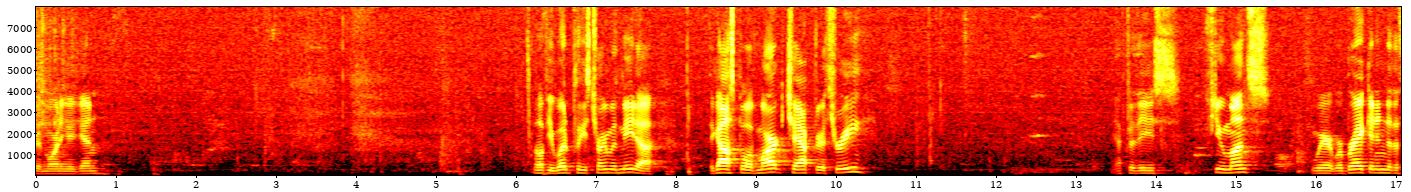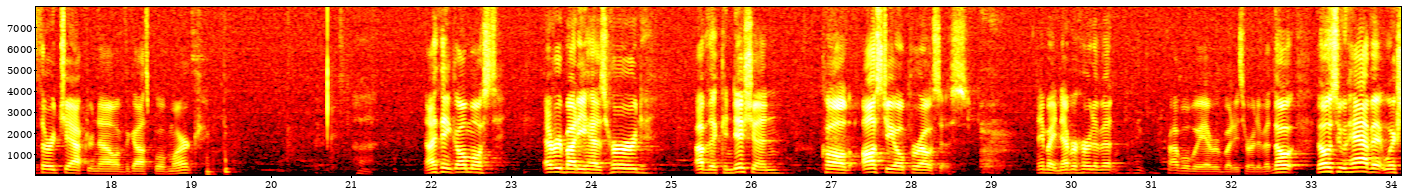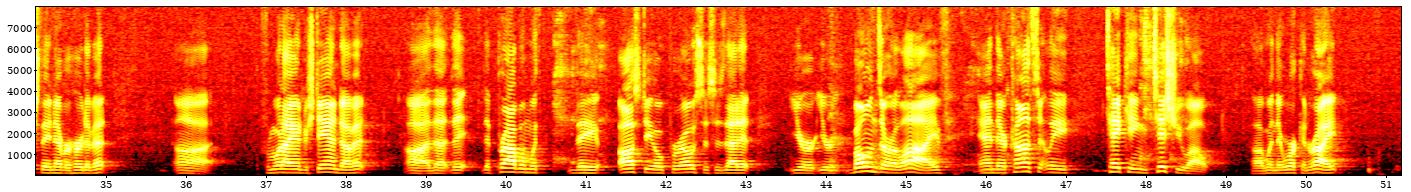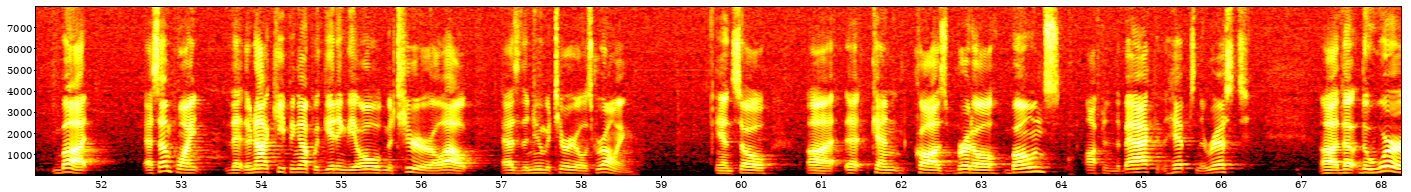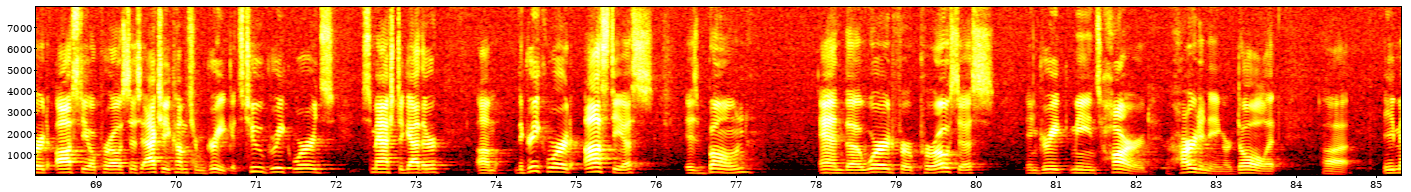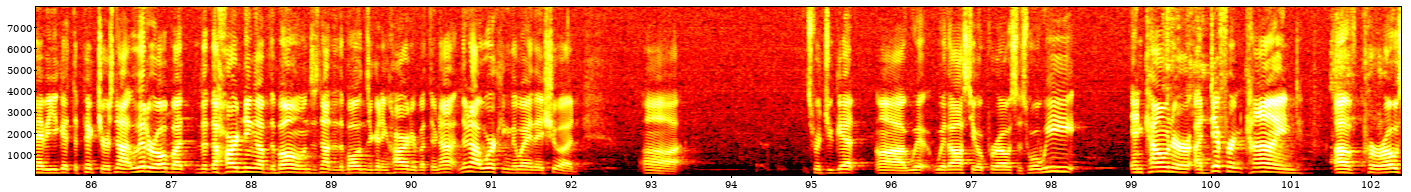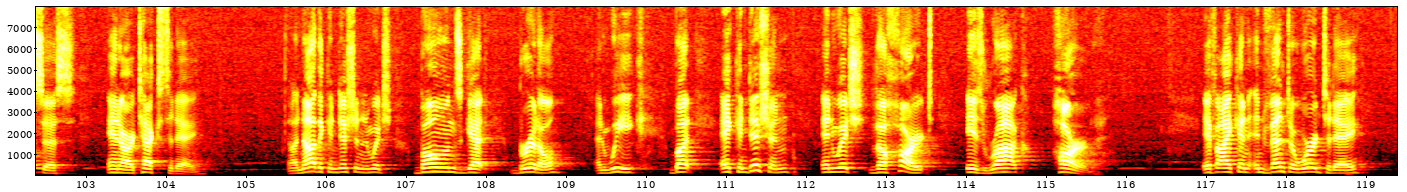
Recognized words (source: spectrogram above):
good morning again. Well, if you would, please turn with me to the Gospel of Mark, chapter 3. After these few months, we're, we're breaking into the third chapter now of the Gospel of Mark. I think almost everybody has heard of the condition called osteoporosis. Anybody never heard of it? Probably everybody's heard of it. Though those who have it wish they never heard of it. Uh, from what I understand of it, uh, the, the, the problem with the osteoporosis is that it, your, your bones are alive and they're constantly taking tissue out uh, when they're working right, but at some point they're not keeping up with getting the old material out as the new material is growing. And so uh, it can cause brittle bones, often in the back, and the hips, and the wrists. Uh, the, the word osteoporosis actually comes from Greek. It's two Greek words smashed together. Um, the Greek word osteus is bone, and the word for porosis in Greek means hard, or hardening, or dull. It, uh, maybe you get the picture. It's not literal, but the, the hardening of the bones. It's not that the bones are getting harder, but they're not, they're not working the way they should. Uh, that's what you get uh, with, with osteoporosis. Well, we encounter a different kind of porosis in our text today. Uh, not the condition in which bones get brittle and weak, but a condition in which the heart is rock hard. If I can invent a word today,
